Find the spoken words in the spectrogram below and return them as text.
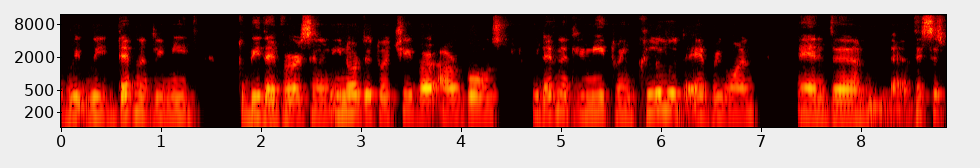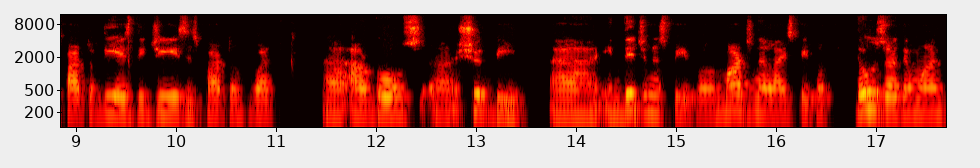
we, we definitely need to be diverse. And in order to achieve our, our goals, we definitely need to include everyone. And um, this is part of the SDGs, is part of what uh, our goals uh, should be. Uh, indigenous people, marginalized people, those are the ones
